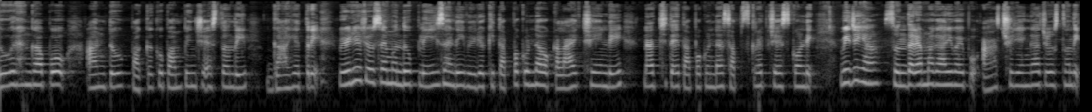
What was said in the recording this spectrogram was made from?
దూరంగా పో అంటూ పక్కకు పంపించేస్తుంది గాయత్రి. వీడియో చూసే ముందు ప్లీజ్ అండి వీడియోకి తప్పకుండా ఒక లైక్ చేయండి. నచ్చితే తప్పకుండా సబ్స్క్రైబ్ చేసుకోండి. విజయ సుందరమ్మ గారి వైపు ఆశ్చర్యంగా చూస్తుంది.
